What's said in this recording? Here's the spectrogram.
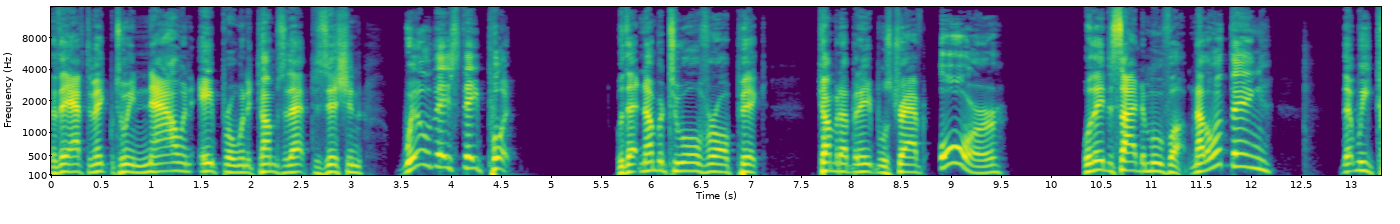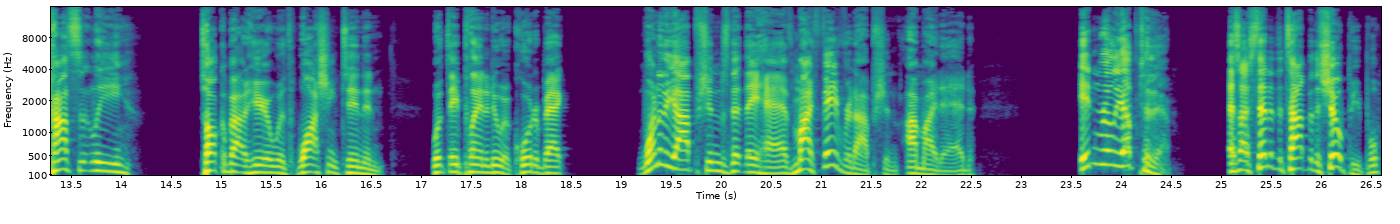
that they have to make between now and April when it comes to that position. Will they stay put with that number two overall pick coming up in April's draft, or will they decide to move up? Now, the one thing that we constantly talk about here with Washington and what they plan to do at quarterback. One of the options that they have, my favorite option, I might add, isn't really up to them. As I said at the top of the show, people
